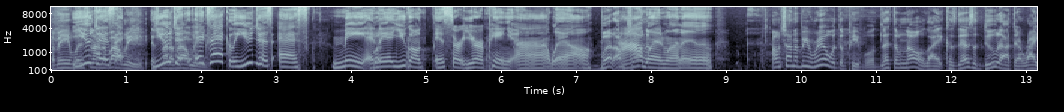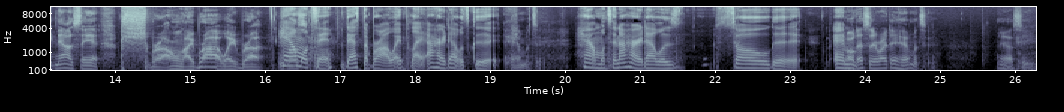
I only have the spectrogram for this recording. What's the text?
I mean, it's not about me. It's you not about just, me. Exactly. You just ask me, and But- then you gonna insert your opinion. Uh, well, But I'm I wouldn't want to. I'm trying to be real with the people. Let them know, like, cause there's a dude out there right now saying, Psh, "Bro, I don't like Broadway, bro." You know what I'm Hamilton. That's the Broadway play. I heard that was good. Hamilton. Hamilton. I heard that was so good. And Oh, that's it right there, Hamilton. Yeah, I see.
